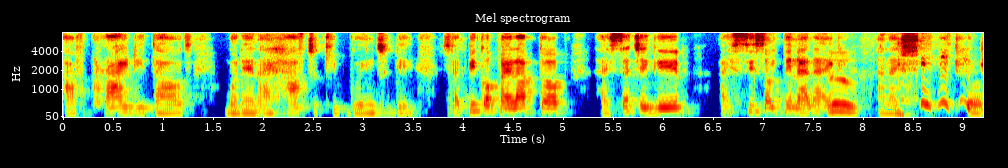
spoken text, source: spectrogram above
I've cried it out, but then I have to keep going today. So I pick up my laptop, I search again, I see something I like, Ooh. and I shoot.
